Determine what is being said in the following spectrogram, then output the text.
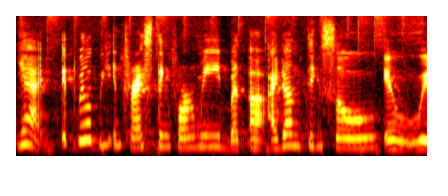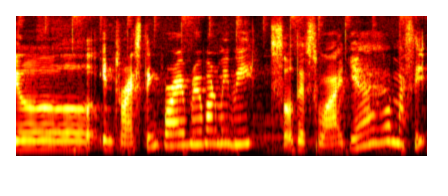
ya yeah, it will be interesting for me me but uh, I don't think so. It will interesting for everyone maybe. So that's why ya masih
